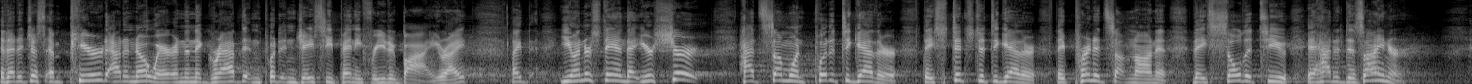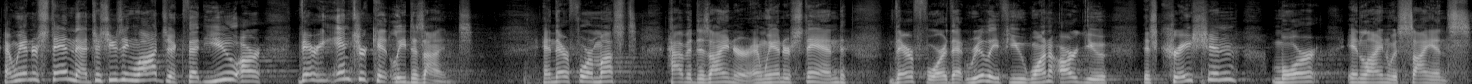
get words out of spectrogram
that it just appeared out of nowhere and then they grabbed it and put it in J.C. Penney for you to buy, right? Like you understand that your shirt had someone put it together. They stitched it together. They printed something on it. They sold it to you. It had a designer. And we understand that just using logic that you are very intricately designed and therefore must have a designer. And we understand, therefore, that really, if you want to argue, is creation more in line with science?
